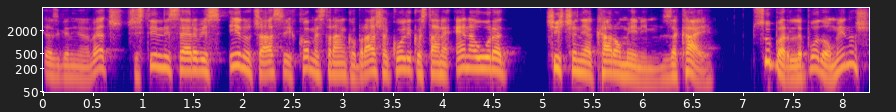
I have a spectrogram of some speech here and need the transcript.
jaz ga nimam več, čistilni servis in včasih, ko me stranka vpraša, koliko stane ena ura čiščenja, kar omenim. Zakaj? Super, lepo, da omeniš.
